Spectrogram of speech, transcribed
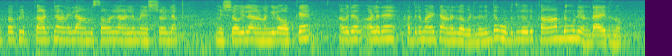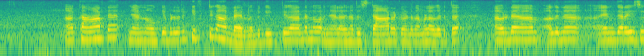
ഇപ്പോൾ ഫ്ലിപ്കാർട്ടിലാണെങ്കിലും ആമസോണിലാണെങ്കിലും മീഷോയിൽ മീഷോയിലാണെങ്കിലും ഒക്കെ അവർ വളരെ ഭദ്രമായിട്ടാണല്ലോ വിടുന്നത്. ഇതിന്റെ കൂട്ടത്തിൽ ഒരു കാർഡും കൂടി ഉണ്ടായിരുന്നു. ആ കാർഡ് ഞാൻ നോക്കിയപ്പോഴത്തെ ഒരു ഗിഫ്റ്റ് കാർഡായിരുന്നു. അപ്പോൾ ഗിഫ്റ്റ് കാർഡ് എന്ന് പറഞ്ഞാൽ അതിനകത്ത് സ്റ്റാറൊക്കെ ഉണ്ട്. നമ്മൾ അതെടുത്ത് അവരുടെ ആ അതിന് എൻകറേജ്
